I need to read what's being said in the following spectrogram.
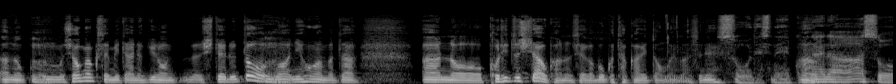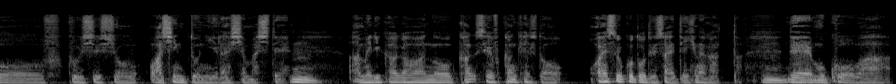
あの小学生みたいな議論してると、まあ、日本はまたあの孤立しちゃう可能性が僕高いと思いますね。そうですね。この間、麻生副首相ワシントンにいらっしゃいまして、うん、アメリカ側の政府関係者とお会いすることでさえできなかった、うん、で向こうは、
